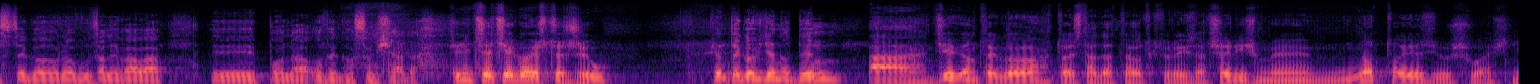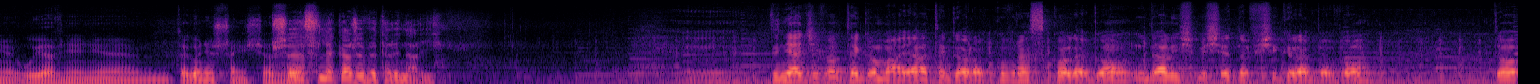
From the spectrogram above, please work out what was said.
z tego rowu zalewała y, pola owego sąsiada. Czyli trzeciego jeszcze żył, 5 widziano dym, A 9 to jest ta data, od której zaczęliśmy. No to jest już właśnie ujawnienie tego nieszczęścia. Przez lekarzy weterynarii. Dnia 9 maja tego roku wraz z kolegą udaliśmy się do wsi Grabowo do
